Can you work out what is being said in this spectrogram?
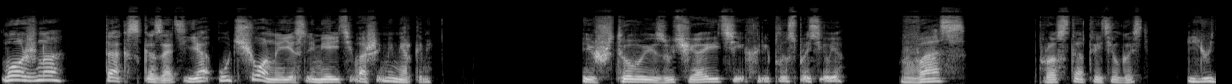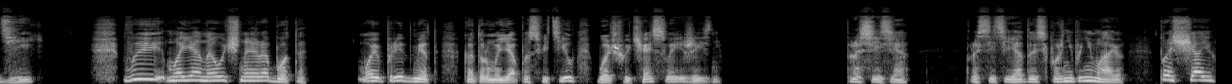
Можно так сказать. Я ученый, если мерить вашими мерками. — И что вы изучаете? — хрипло спросил я. — Вас, — просто ответил гость, — людей. Вы — моя научная работа, мой предмет, которому я посвятил большую часть своей жизни. Простите, простите, я до сих пор не понимаю. Прощаю,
